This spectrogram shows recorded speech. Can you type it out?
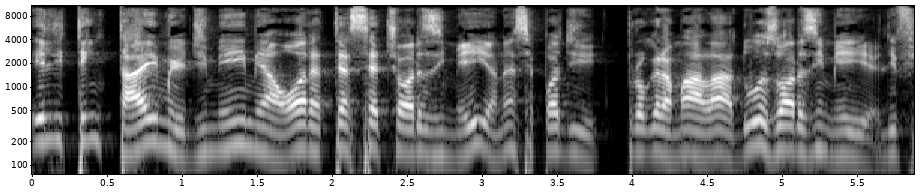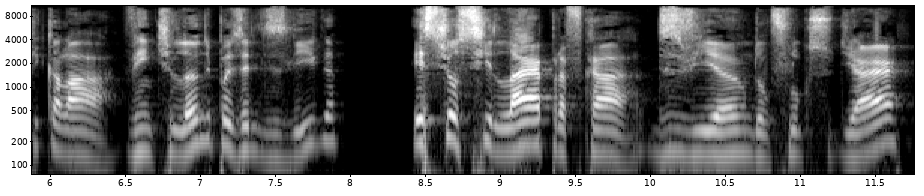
ele tem timer de meia e meia hora até 7 horas e meia, né? Você pode programar lá duas horas e meia. Ele fica lá ventilando, depois ele desliga. Esse oscilar para ficar desviando o fluxo de ar.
